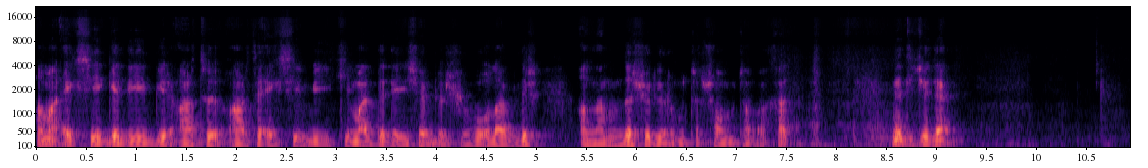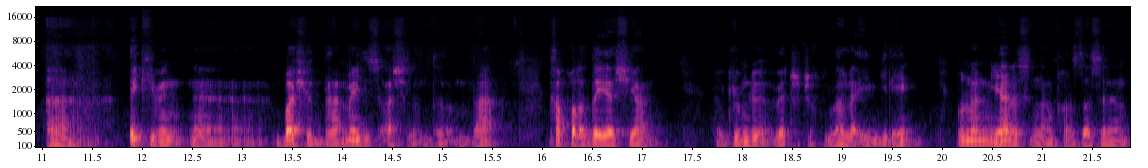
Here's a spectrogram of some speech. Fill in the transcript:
Ama eksi gediği bir artı artı eksi bir iki madde değişebilir, şu bu olabilir anlamında söylüyorum son mutabakat. Neticede e, Ekim'in e, başında meclis açıldığında Kapalı'da yaşayan hükümlü ve tutuklularla ilgili bunların yarısından fazlasının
